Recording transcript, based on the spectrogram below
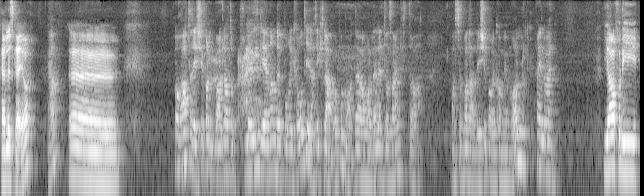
felles greia. Ja. Uh, Og rart at ikke folk bare klart å pløye gjennom det på rekordtid, at de klarer på en måte å holde det interessant og passe på at alle ikke bare kommer i mål hele veien. Ja, fordi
